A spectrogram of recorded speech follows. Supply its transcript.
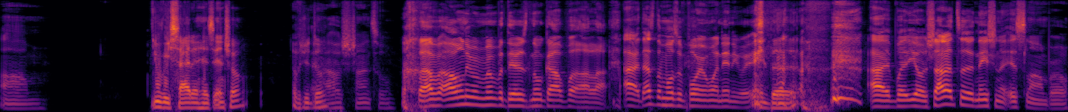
Um, you reciting his intro? What you doing? I was trying to, but I, I only remember there is no God but Allah. All right, that's the most important one anyway. I'm. All right, but yo, shout out to the Nation of Islam, bro.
